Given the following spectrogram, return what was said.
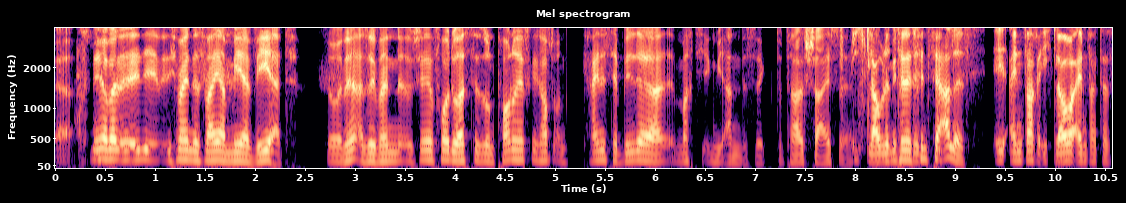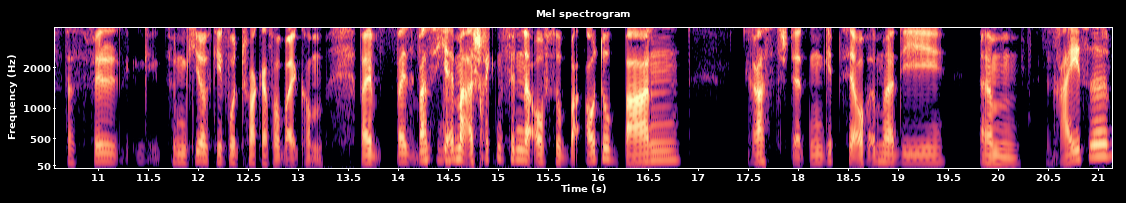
Ja. Nee, aber äh, ich meine, das war ja mehr wert. So, ne? Also ich meine, stell dir vor, du hast dir so ein Pornoheft gekauft und keines der Bilder macht dich irgendwie an. Das ist ja total scheiße. Ich glaube, Im das- Internet das- findest du ja alles. Äh, Einfach, ich glaube einfach, dass, dass Phil zu einem Kiosk geht, wo Trucker vorbeikommen. Weil, weil was ich ja immer erschreckend finde, auf so Ba- Autobahnraststätten gibt's ja auch immer die ähm, Reise,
